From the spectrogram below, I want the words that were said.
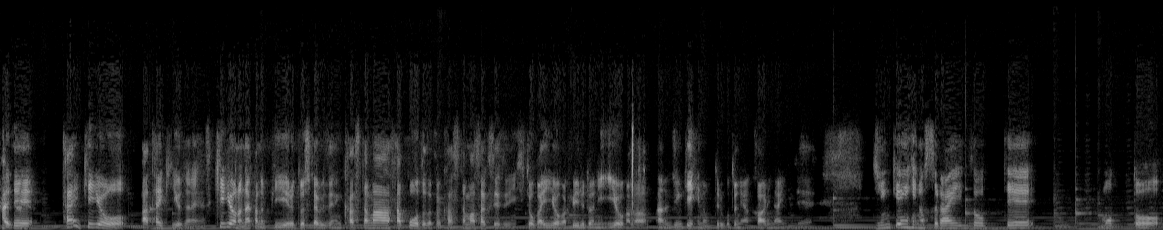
はい。で、対企業、あ、対企業じゃないです。企業の中の PL としては別にカスタマーサポートとかカスタマーサクセスに人がいようが、フィールドにいようが、まあ、あの人件費乗ってることには変わりないんで、人件費のスライドでもっと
